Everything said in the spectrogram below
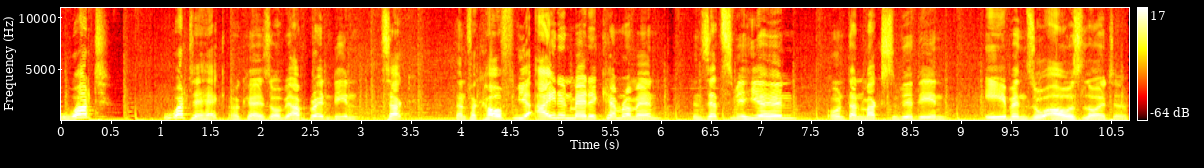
What? What the heck? Okay, so, wir upgraden den. Zack. Dann verkaufen wir einen Medic Cameraman. Den setzen wir hier hin. Und dann maxen wir den ebenso aus, Leute.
